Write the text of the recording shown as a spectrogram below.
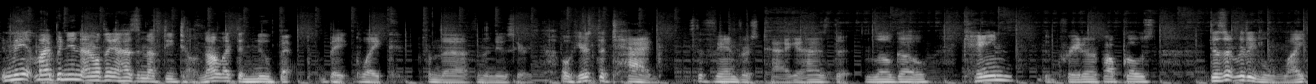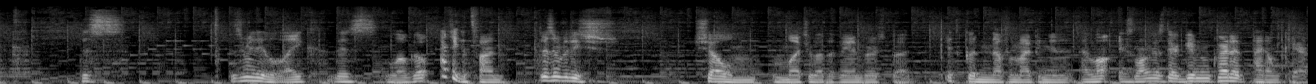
in my opinion, I don't think it has enough detail. Not like the new Be- Blake from the from the new series. Oh, here's the tag. It's the Fanverse tag. It has the logo. Kane, the creator of Popgoes, doesn't really like this. Doesn't really like this logo. I think it's fine. Doesn't really show much about the Fanverse, but it's good enough in my opinion. As long as they're giving credit, I don't care.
